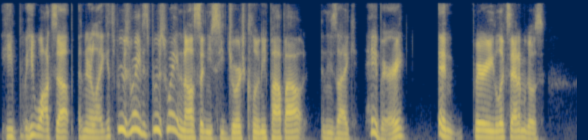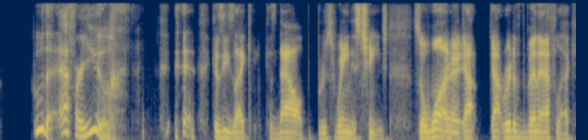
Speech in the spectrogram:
he he walks up and they're like, it's Bruce Wayne, it's Bruce Wayne, and all of a sudden you see George Clooney pop out, and he's like, hey Barry, and Barry looks at him and goes, who the f are you? Because he's like, because now Bruce Wayne has changed. So one, he Right. got got rid of the Ben Affleck,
